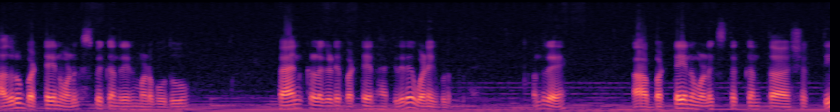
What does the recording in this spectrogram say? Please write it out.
ಆದರೂ ಬಟ್ಟೆಯನ್ನು ಒಣಗಿಸ್ಬೇಕಂದ್ರೆ ಏನು ಮಾಡ್ಬೋದು? ಫ್ಯಾನ್ ಕೆಳಗಡೆ ಬಟ್ಟೆಯನ್ನು ಹಾಕಿದರೆ ಒಣಗಿಬಿಡ್ತದೆ ಅಂದರೆ ಆ ಬಟ್ಟೆಯನ್ನು ಒಣಗಿಸ್ತಕ್ಕಂಥ ಶಕ್ತಿ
